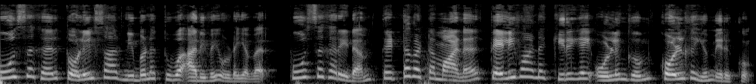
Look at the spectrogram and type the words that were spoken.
பூசகர் தொழில்சார் நிபுணத்துவ அறிவை உடையவர். பூசகரிடம் திட்டவட்டமான தெளிவான கிரியை ஒழுங்கும் கொள்கையும் இருக்கும்.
